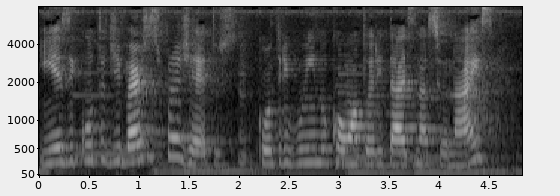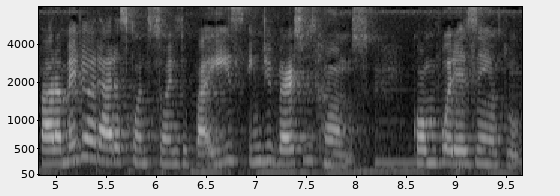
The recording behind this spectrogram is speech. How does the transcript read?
e executa diversos projetos, contribuindo com autoridades nacionais para melhorar as condições do país em diversos ramos, como, por exemplo,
